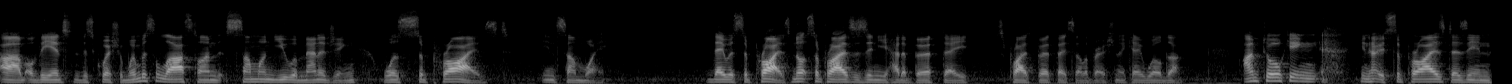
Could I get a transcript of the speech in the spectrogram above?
um, of the answer to this question. When was the last time that someone you were managing was surprised in some way? They were surprised. Not surprised as in you had a birthday, surprise birthday celebration. Okay, well done. I'm talking, you know, surprised as in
